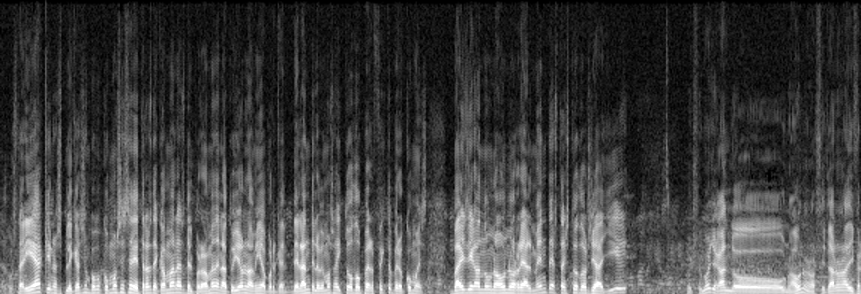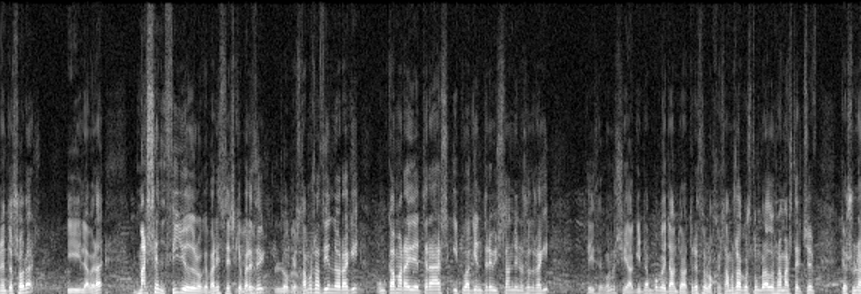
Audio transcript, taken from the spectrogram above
Nos gustaría que nos explicase un poco cómo es ese detrás de cámaras del programa de la tuya o la mía, porque delante lo vemos ahí todo perfecto, pero ¿cómo es? ¿Vais llegando uno a uno realmente? ¿Estáis todos ya allí? Pues fuimos llegando uno a uno, nos citaron a diferentes horas y la verdad, más sencillo de lo que parece. Es que parece lo que estamos haciendo ahora aquí, un cámara ahí detrás y tú aquí entrevistando y nosotros aquí. Que dice, bueno, si aquí tampoco hay tanto atrezo, los que estamos acostumbrados a Masterchef, que es una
